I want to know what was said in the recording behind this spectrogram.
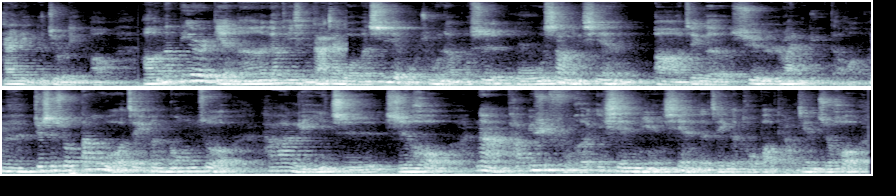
该领的就领哦。好，那第二点呢，要提醒大家，我们失业补助呢不是无上限啊，这个去乱领的哦。嗯，就是说，当我这份工作他离职之后，那他必须符合一些年限的这个投保条件之后，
